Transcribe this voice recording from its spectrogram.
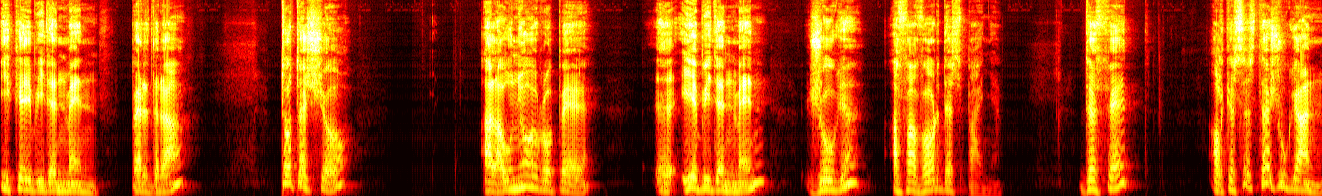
i que, evidentment, perdrà. Tot això a la Unió Europea eh, i, evidentment, juga a favor d'Espanya. De fet, el que s'està jugant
